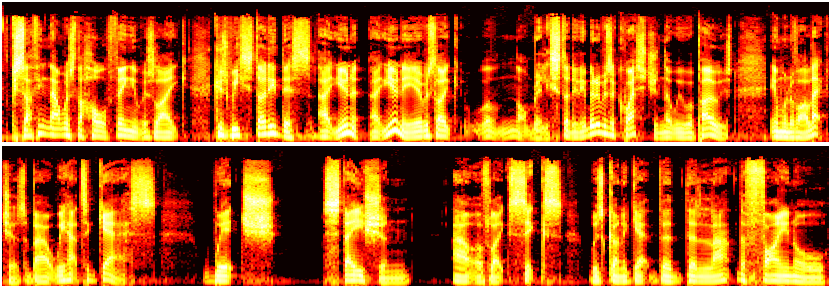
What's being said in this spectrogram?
Because I think that was the whole thing. It was like because we studied this at uni. At uni, it was like well, not really studied it, but it was a question that we were posed in one of our lectures about. We had to guess which station out of like six was going to get the the la- the final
